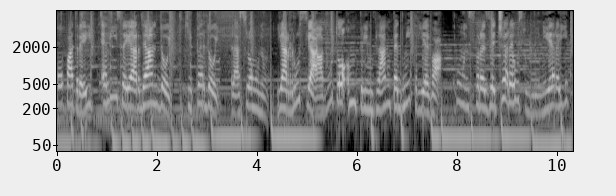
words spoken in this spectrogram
Popa 3, Elise Iardean 2, Kiper 2, Laslo 1, iar Rusia a avut-o în prim plan pe Dmitrieva, cu 11 reu subliniere IT.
